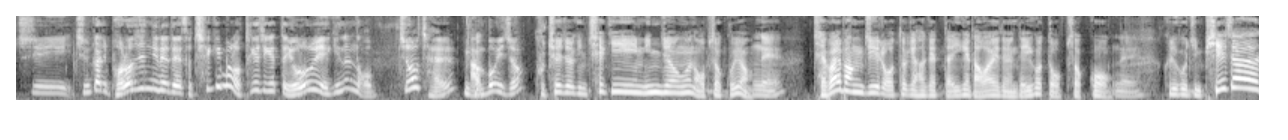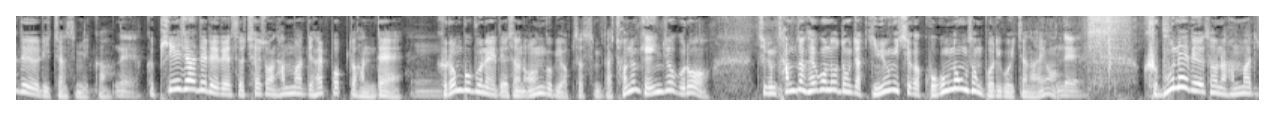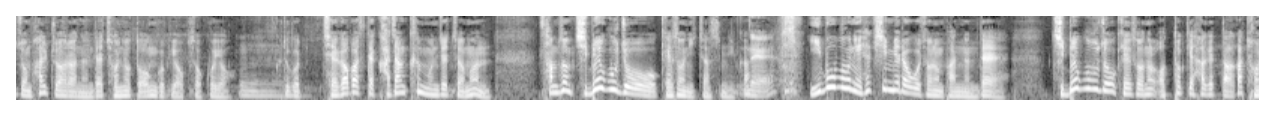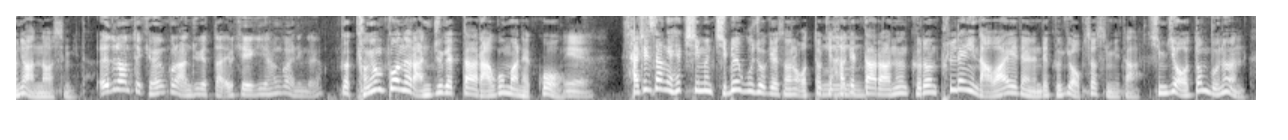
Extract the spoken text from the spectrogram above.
지, 지금까지 벌어진 일에 대해서 책임을 어떻게 지겠다, 요런 얘기는 없죠? 잘? 안 그러니까 보이죠? 구체적인 책임 인정은 없었고요. 네. 재발 방지를 어떻게 하겠다 이게 나와야 되는데 이것도 없었고 네. 그리고 지금 피해자들 있지 않습니까? 네. 그 피해자들에 대해서 최소한 한마디 할 법도 한데 음. 그런 부분에 대해서는 언급이 없었습니다. 저는 개인적으로 지금 삼성 해고 노동자 김용희 씨가 고공농성 벌이고 있잖아요. 네. 그분에 대해서는 한마디 좀 할 줄 알았는데 전혀 또 언급이 없었고요. 음. 그리고 제가 봤을 때 가장 큰 문제점은 삼성 지배구조 개선 있지 않습니까? 네. 이 부분이 핵심이라고 저는 봤는데 지배구조 개선을 어떻게 하겠다가 전혀 안 나왔습니다. 애들한테 경영권 안 주겠다, 이렇게 얘기한 거 아닌가요? 그러니까 경영권을 안 주겠다라고만 했고 예. 사실상의 핵심은 지배구조 개선을 어떻게 음. 하겠다라는 그런 플랜이 나와야 되는데 그게 없었습니다. 심지어 어떤 분은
